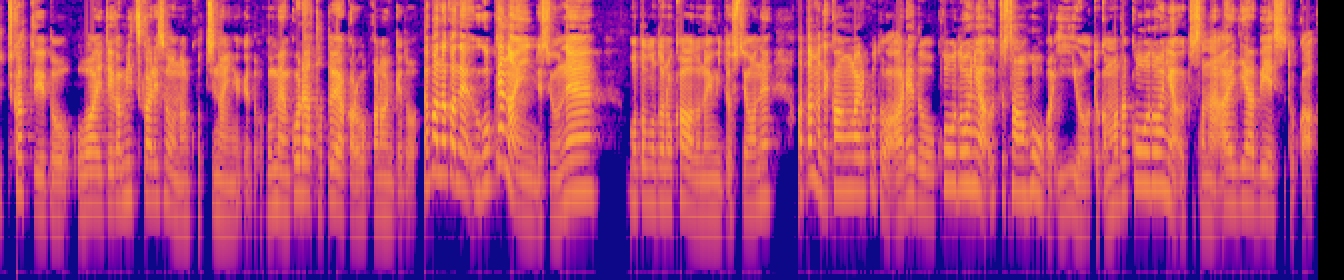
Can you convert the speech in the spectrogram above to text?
どっちかっていうと、お相手が見つかりそうなんこっちなんやけど。ごめん、これは例えやからわからんけど。なかなかね、動けないんですよね。元々のカードの意味としてはね。頭で考えることはあれど、行動には移さん方がいいよとか、また行動には移さないアイディアベースとか、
